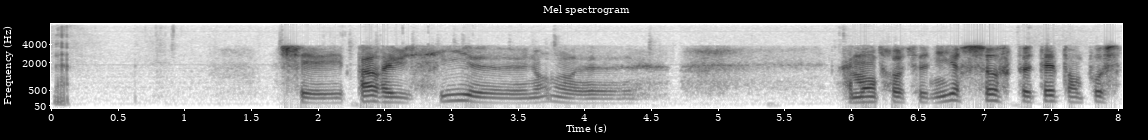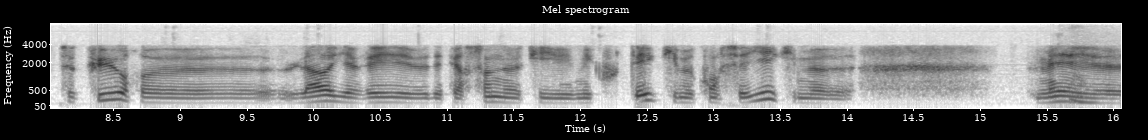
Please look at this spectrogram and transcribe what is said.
Ben. J'ai pas réussi, euh, non, euh, à m'entretenir, sauf peut-être en post-cure. euh, là, il y avait des personnes qui m'écoutaient, qui me conseillaient, qui me. Mais euh,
